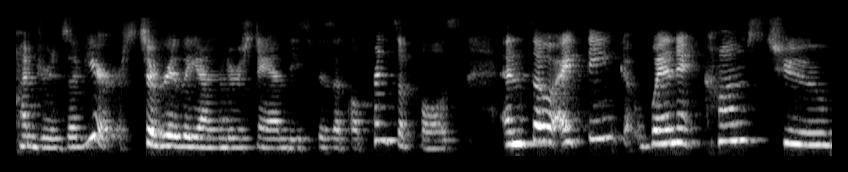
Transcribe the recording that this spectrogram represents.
hundreds of years to really understand these physical principles. And so I think when it comes to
